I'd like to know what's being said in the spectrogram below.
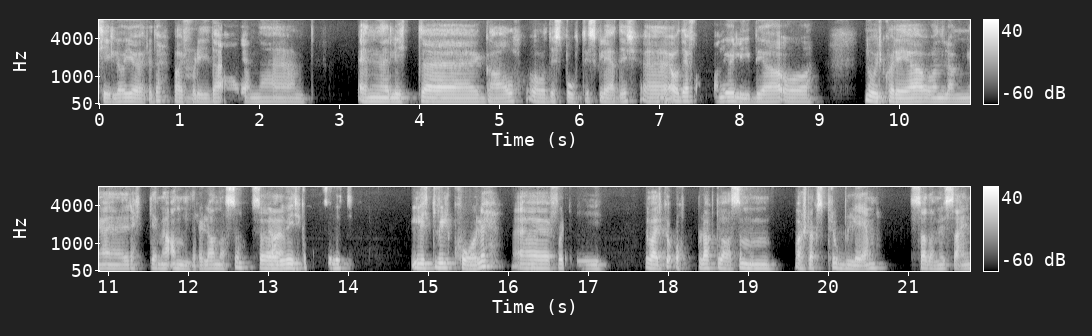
til å gjøre det, bare fordi det er en, eh, en litt uh, gal og despotisk leder. Uh, og det fant man jo i Libya og Nord-Korea og en lang rekke med andre land også. Så det virker også litt, litt vilkårlig, fordi det var ikke opplagt hva, som, hva slags problem Saddam Hussein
